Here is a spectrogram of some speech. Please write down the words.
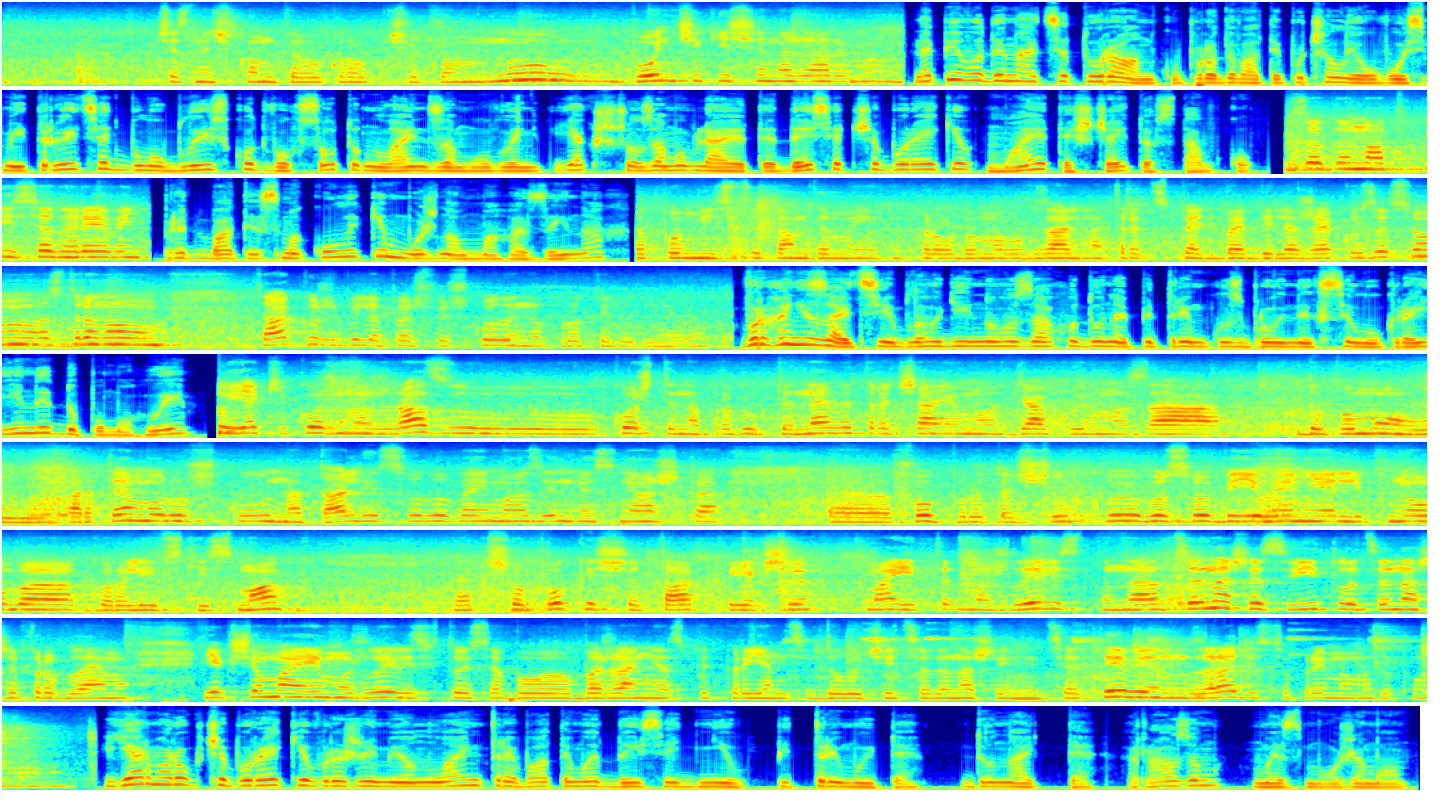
чесничком та укропчиком. Ну, пончики ще нажаримо. на пів одинадцяту ранку продавати почали о 8.30, Було близько 200 онлайн замовлень. Якщо замовляєте 10 чебуреків, маєте ще й доставку. За донат 50 гривень. Придбати смаколики можна в магазинах, По місцю, там, де ми їх робимо, вокзальна 35Б біля ЖЕКу за сьомим гастрономом, також біля першої школи навпроти Людмили. В організації благодійного заходу на підтримку збройних сил України допомогли Як і кожного разу, кошти на продукти не витрачаємо. Дякуємо за допомогу Артему Рожку, Наталії Соловей, магазин М'ясняшка, е, ФОП Протащук в особі Євгенія Ліпньова, Королівський смак. Так що поки що так. Якщо маєте можливість, то на це наше світло, це наші проблеми. Якщо має можливість хтось або бажання з підприємців долучитися до нашої ініціативи, з радістю приймемо допомогу. ярмарок чебуреків в режимі онлайн триватиме 10 днів. Підтримуйте, донатьте разом. Ми зможемо.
